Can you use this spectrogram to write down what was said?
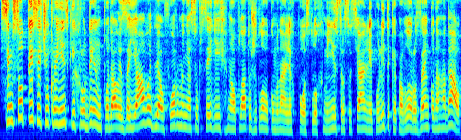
700 тисяч українських родин подали заяви для оформлення субсидій на оплату житлово-комунальних послуг. Міністр соціальної політики Павло Розенко нагадав,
